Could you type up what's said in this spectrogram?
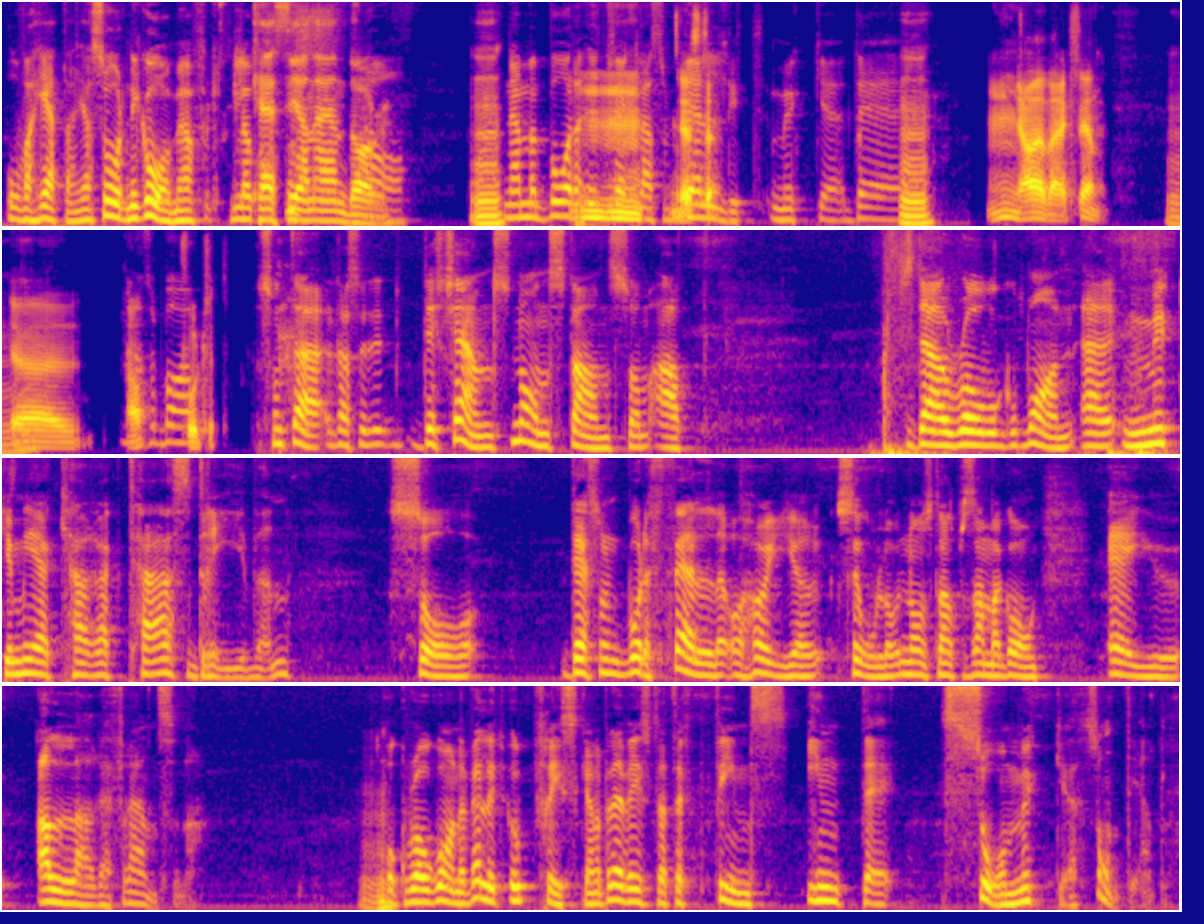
och vad heter han? Jag såg den igår men jag glömde... Cassian Andor. Ja. Mm. Nej men båda mm, utvecklas väldigt det. mycket. Det... Mm. mm ja, verkligen. Mm. Jag, ja, alltså bara, fortsätt. Sånt där, alltså det, det, känns någonstans som att där Rogue One är mycket mer karaktärsdriven. Så det som både fäller och höjer Solo någonstans på samma gång är ju alla referenserna. Mm. Och Rogue One är väldigt uppfriskande på det viset att det finns inte så mycket sånt egentligen.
